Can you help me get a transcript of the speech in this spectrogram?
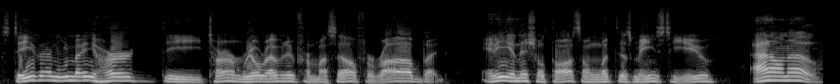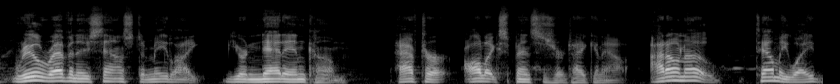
Stephen, you may have heard the term real revenue from myself or Rob, but any initial thoughts on what this means to you? I don't know. Real revenue sounds to me like your net income after all expenses are taken out. I don't know. Tell me, Wade.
